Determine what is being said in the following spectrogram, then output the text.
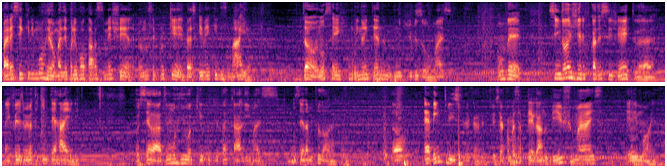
Parecia que ele morreu, mas depois ele voltava a se mexer. Eu não sei porquê, parece que meio que desmaia. Então, eu não sei e não entendo muito de besouro, mas vamos ver. Se em dois dias ele ficar desse jeito, galera, então infelizmente eu vou ter que enterrar ele. Ou sei lá, tem um rio aqui, eu podia tacar ali, mas não sei muito dó, né? Então, é bem triste, né, cara? Você já começa a pegar no bicho, mas ele morre, né?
